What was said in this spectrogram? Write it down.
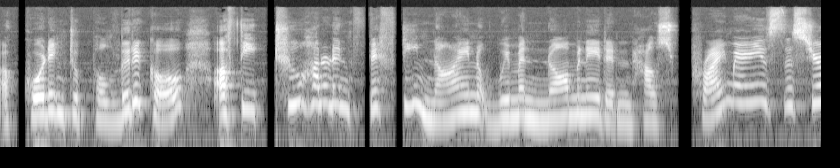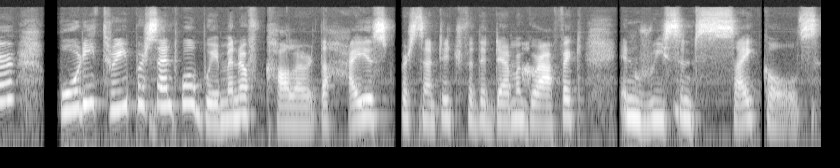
According to Politico, of the 259 women nominated in House primaries this year, 43% were women of color, the highest percentage for the demographic in recent cycles.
